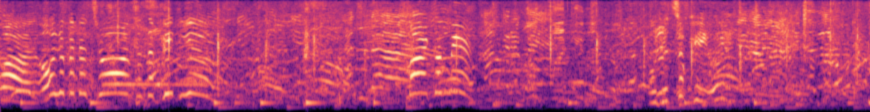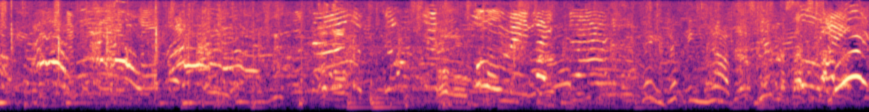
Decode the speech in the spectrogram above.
What? Oh, look at the drones. It's a video. Mark, come here. Oh, that's okay. Oh. Hey, that's enough.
